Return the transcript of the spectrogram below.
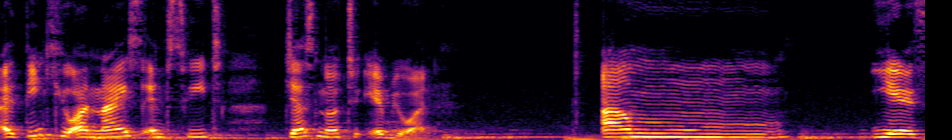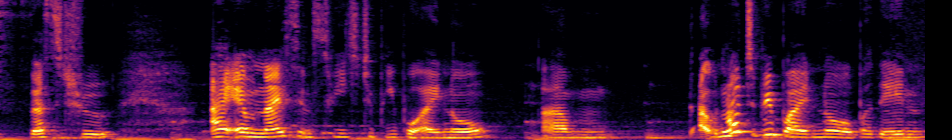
i think you are nice and sweet just not to everyone. Um yes that's true. I am nice and sweet to people i know. Um not to people i know but then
